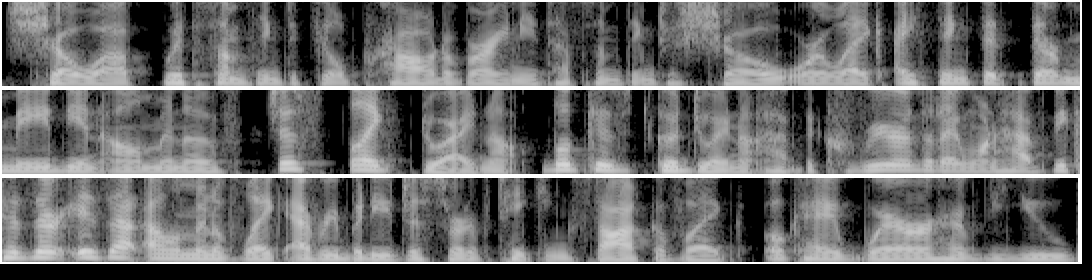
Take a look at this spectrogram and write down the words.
show up with something to feel proud of, or I need to have something to show, or like, I think that there may be an element of just like, do I not look as good? Do I not have the career that I want to have? Because there is that element of like everybody just sort of taking stock of like, okay, where have you,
